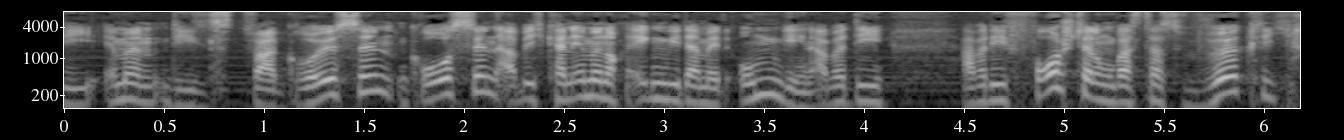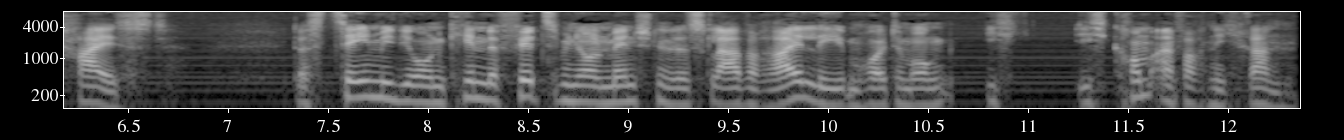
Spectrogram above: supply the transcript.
die immer, die zwar groß sind, groß sind, aber ich kann immer noch irgendwie damit umgehen. Aber die, aber die Vorstellung, was das wirklich heißt, dass 10 Millionen Kinder, 40 Millionen Menschen in der Sklaverei leben heute Morgen, ich, ich komme einfach nicht ran.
